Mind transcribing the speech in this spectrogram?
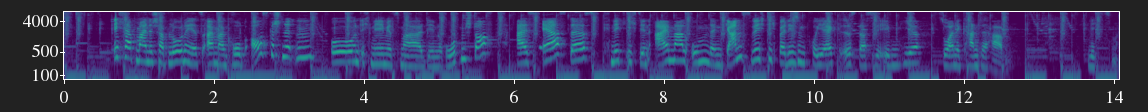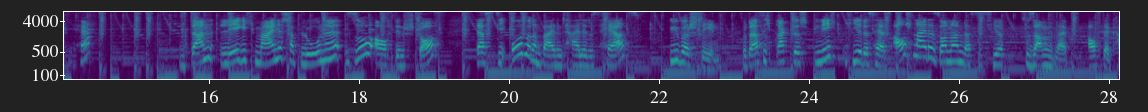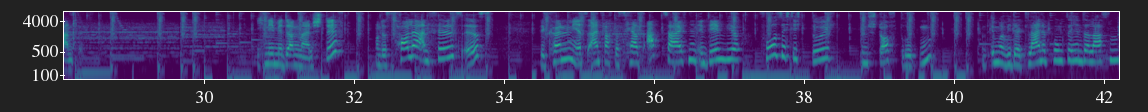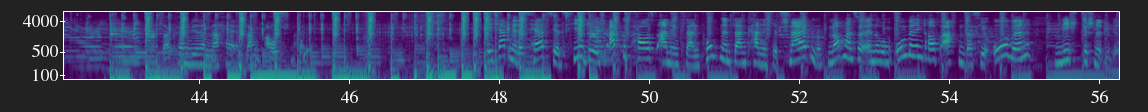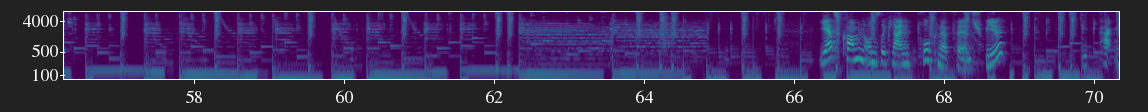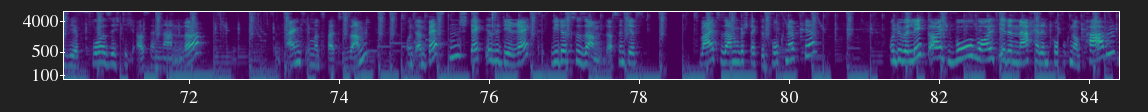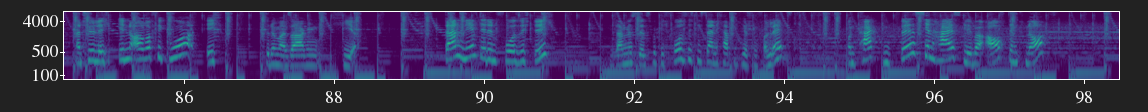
Ich habe meine Schablone jetzt einmal grob ausgeschnitten und ich nehme jetzt mal den roten Stoff. Als erstes knicke ich den einmal um, denn ganz wichtig bei diesem Projekt ist, dass wir eben hier so eine Kante haben. Ich lege das mal hierher. Und dann lege ich meine Schablone so auf den Stoff, dass die oberen beiden Teile des Herz überstehen, sodass ich praktisch nicht hier das Herz ausschneide, sondern dass es hier zusammen bleibt auf der Kante. Ich nehme mir dann meinen Stift und das Tolle an Filz ist, wir können jetzt einfach das Herz abzeichnen, indem wir vorsichtig durch den Stoff drücken und immer wieder kleine Punkte hinterlassen. Da können wir dann nachher entlang ausschneiden mir das Herz jetzt hier durch abgepaust an den kleinen Punkten entlang kann ich jetzt schneiden und nochmal zur Erinnerung unbedingt darauf achten, dass hier oben nicht geschnitten wird. Jetzt kommen unsere kleinen Druckknöpfe ins Spiel. Die packen wir vorsichtig auseinander. Das sind eigentlich immer zwei zusammen. Und am besten steckt ihr sie direkt wieder zusammen. Das sind jetzt zwei zusammengesteckte Druckknöpfchen. Und überlegt euch, wo wollt ihr denn nachher den Druckknopf haben? Natürlich in eurer Figur. Ich würde mal sagen, hier. Dann nehmt ihr den vorsichtig. Da müsst ihr jetzt wirklich vorsichtig sein. Ich habe mich hier schon verletzt. Und packt ein bisschen Heißkleber auf den Knopf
